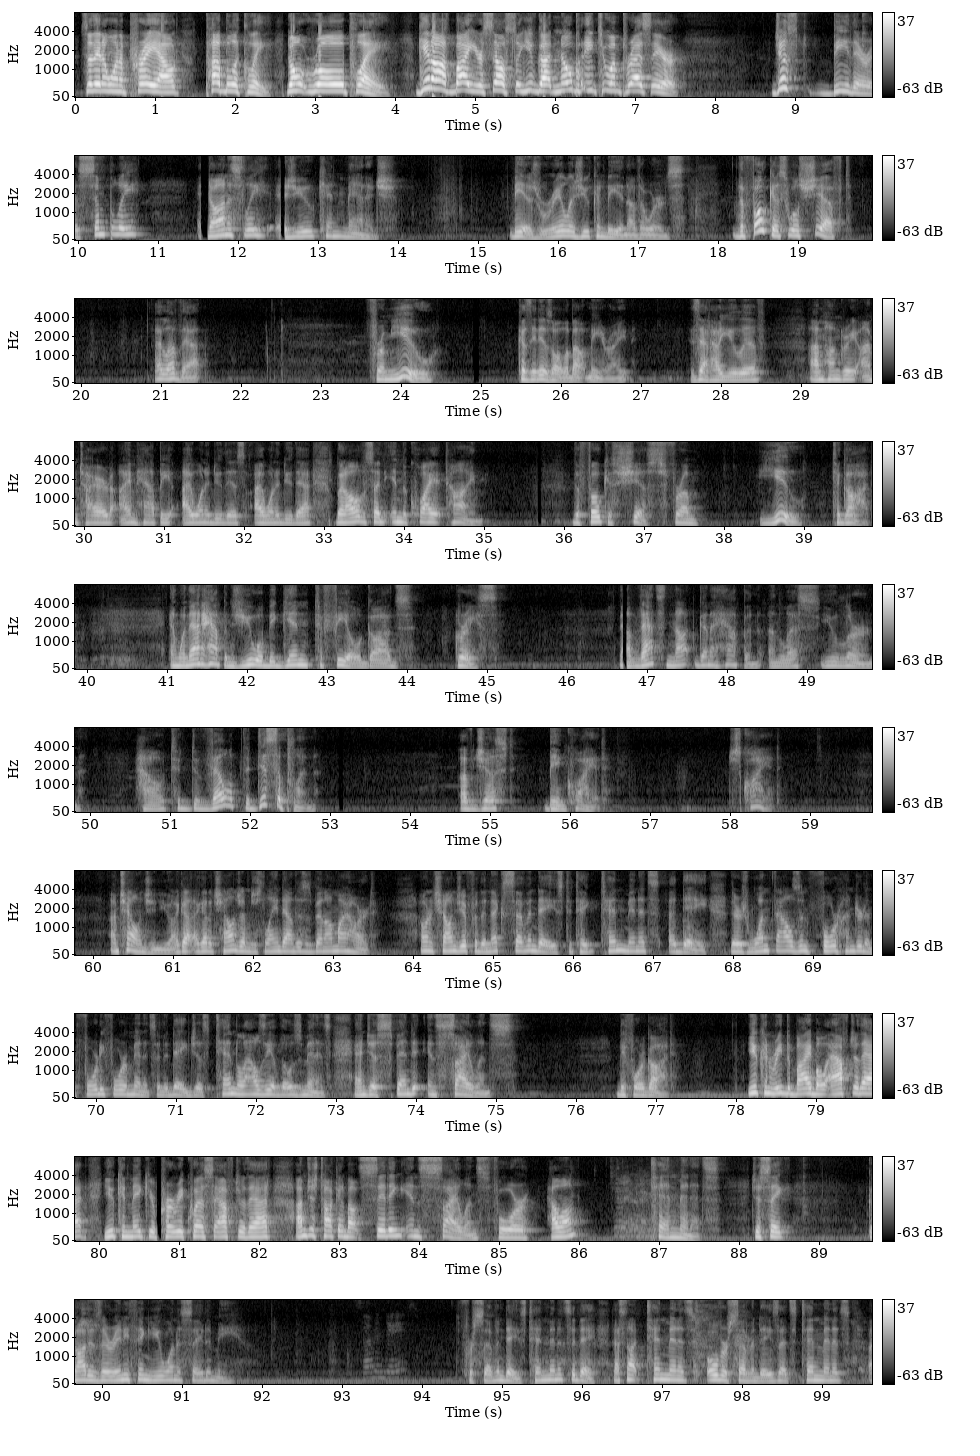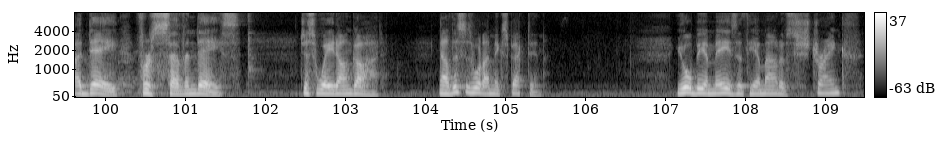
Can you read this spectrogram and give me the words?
So they don't want to pray out publicly. Don't role play. Get off by yourself so you've got nobody to impress here. Just be there as simply and honestly as you can manage. Be as real as you can be, in other words. The focus will shift. I love that. From you, because it is all about me, right? Is that how you live? I'm hungry, I'm tired, I'm happy, I want to do this, I want to do that. But all of a sudden, in the quiet time, the focus shifts from you to God. And when that happens, you will begin to feel God's grace. Now, that's not going to happen unless you learn how to develop the discipline of just being quiet. Just quiet. I'm challenging you. I got, I got a challenge. I'm just laying down. This has been on my heart. I want to challenge you for the next seven days to take 10 minutes a day. There's 1,444 minutes in a day, just 10 lousy of those minutes, and just spend it in silence before God. You can read the Bible after that. You can make your prayer requests after that. I'm just talking about sitting in silence for how long? 10 minutes. 10 minutes. Just say, God, is there anything you want to say to me? For seven days, 10 minutes a day. That's not 10 minutes over seven days, that's 10 minutes a day for seven days. Just wait on God. Now, this is what I'm expecting. You'll be amazed at the amount of strength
